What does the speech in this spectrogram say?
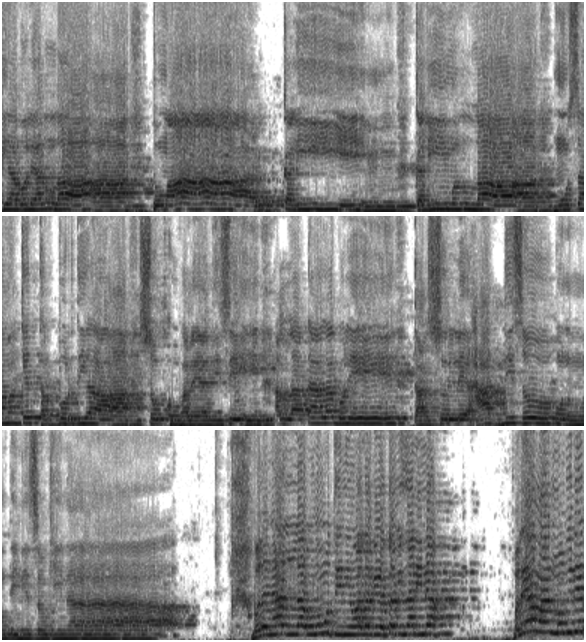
গিয়া বলে, আল্লাহ তোমার কালিম, কালিমুল্লাহ, মুসা আমাকে দিয়া চক্ষু ভালাইয়া দিছে। আল্লাহ তাআলা বলে, তার শরীরে হাত দিছো, অনুমতি নিছো কিনা? বলে, না আল্লাহ, অনুমতি নেওয়া লাগে তো আমি জানি না। বলে, আমার নবীদের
